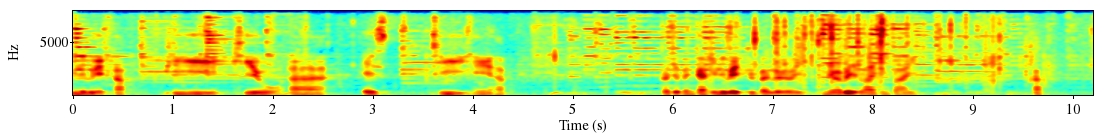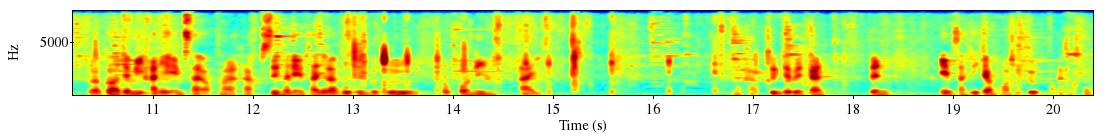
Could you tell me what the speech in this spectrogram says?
elevate ครับ P Q R S T อย่างนี้ครับ ก็จะเป็นการ elevate ขึ้นไปเลย เหนือเบสไลน์ขึ้นไปครับ แล้วก็จะมีคาเนเอนไซม์ออกมาครับ ซึ่งคาเนเอนไซม์ที่เราพูดถึงก็คือโทรโปนินไอนะครับ ซึ่งจะเป็นการเป็นเอนไซม์ที่จำเพาะที่สุดนะครับผม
